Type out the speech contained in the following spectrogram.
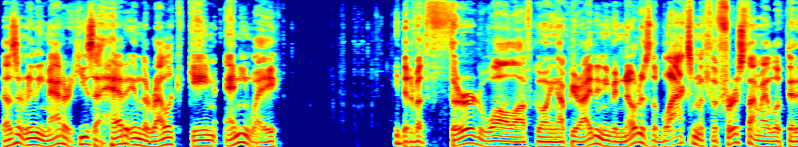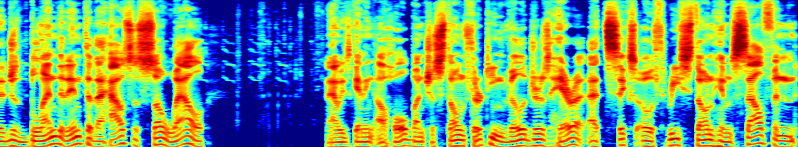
doesn't really matter. He's ahead in the relic game anyway. A bit of a third wall off going up here. I didn't even notice the blacksmith the first time I looked at it. Just blended into the houses so well. Now he's getting a whole bunch of stone. 13 villagers. Hera at 603 stone himself. And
